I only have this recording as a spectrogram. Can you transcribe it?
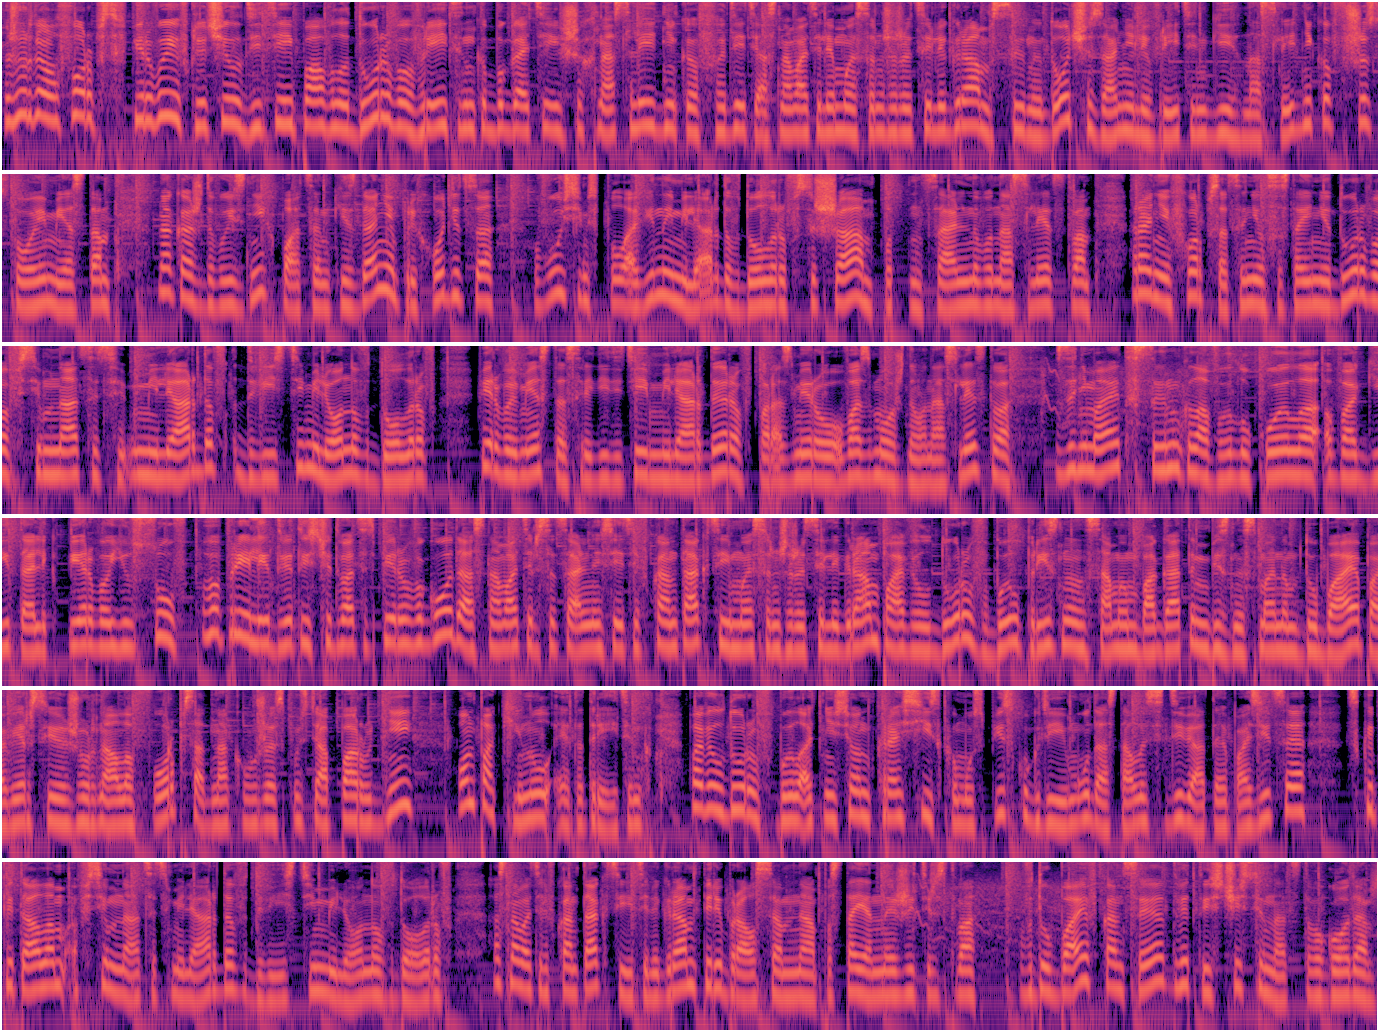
Журнал Forbes впервые включил детей Павла Дурова в рейтинг богатейших наследников. Дети основателя мессенджера Telegram, сын и дочь, заняли в рейтинге наследников шестое место. На каждого из них, по оценке издания, приходится 8,5 миллиардов долларов США потенциального наследства. Ранее Forbes оценил состояние Дурова в 17 миллиардов 200 миллионов долларов. Первое место среди детей миллиардеров по размеру возможного наследства занимает сын главы Лукойла Вагит Аликперва Юсуф. В апреле 2021 года основатель социальной сети ВКонтакте и мессенджера Telegram Павел Дуров был признан самым богатым бизнесменом Дубая по версии журнала Forbes, однако уже спустя пару дней он покинул этот рейтинг. Павел Дуров был отнесен к российскому списку, где ему досталась девятая позиция с капиталом в 17 миллиардов 200 миллионов долларов. Основатель ВКонтакте и Телеграм перебрался на постоянное жительство в Дубае в конце 2017 года.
